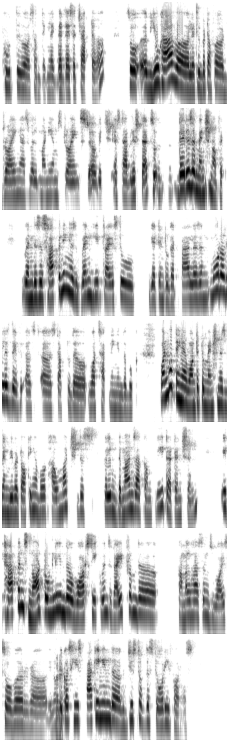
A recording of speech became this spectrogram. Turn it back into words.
kutu or something like that. There's a chapter. So uh, you have a little bit of a drawing as well maniam's drawings uh, which establish that. So there is a mention of it. When this is happening is when he tries to get into that palace and more or less they've uh, uh, stuck to the what's happening in the book. One more thing i wanted to mention is when we were talking about how much this film demands our complete attention it happens not only in the war sequence, right from the Kamal Haasan's voiceover, uh, you know, Correct. because he's packing in the gist of the story for us.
